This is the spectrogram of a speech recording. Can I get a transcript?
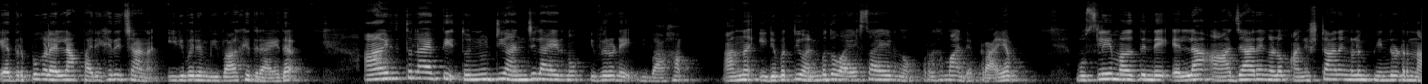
എതിർപ്പുകളെല്ലാം പരിഹരിച്ചാണ് ഇരുവരും വിവാഹിതരായത്. ആയിരത്തി തൊള്ളായിരത്തി തൊണ്ണൂറ്റി അഞ്ചിലായിരുന്നു ഇവരുടെ വിവാഹം. അന്ന് ഇരുപത്തി ഒൻപത് വയസ്സായിരുന്നു റഹ്മാന്റെ പ്രായം. മുസ്ലിം മതത്തിന്റെ എല്ലാ ആചാരങ്ങളും അനുഷ്ഠാനങ്ങളും പിന്തുടർന്ന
